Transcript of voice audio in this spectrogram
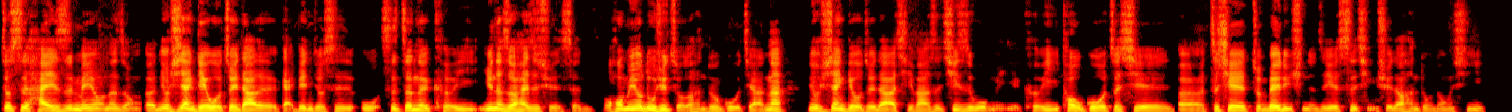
就是还是没有那种呃，纽西兰给我最大的改变就是我是真的可以，因为那时候还是学生，我后面又陆续走了很多国家，那纽西兰给我最大的启发是，其实我们也可以透过这些呃这些准备旅行的这些事情，学到很多东西。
